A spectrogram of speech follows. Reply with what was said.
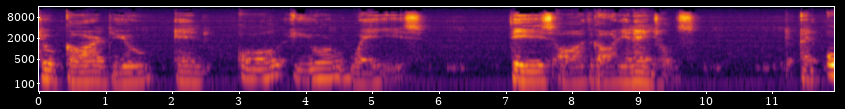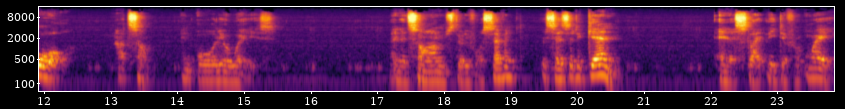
to guard you in all your ways. These are the guardian angels. And all, not some, in all your ways. And in Psalms 34 7, it says it again in a slightly different way.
